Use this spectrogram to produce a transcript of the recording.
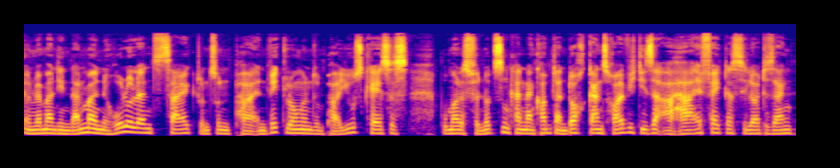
Und wenn man denen dann mal eine HoloLens zeigt und so ein paar Entwicklungen, so ein paar Use Cases, wo man das für nutzen kann, dann kommt dann doch ganz häufig dieser Aha-Effekt, dass die Leute sagen,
